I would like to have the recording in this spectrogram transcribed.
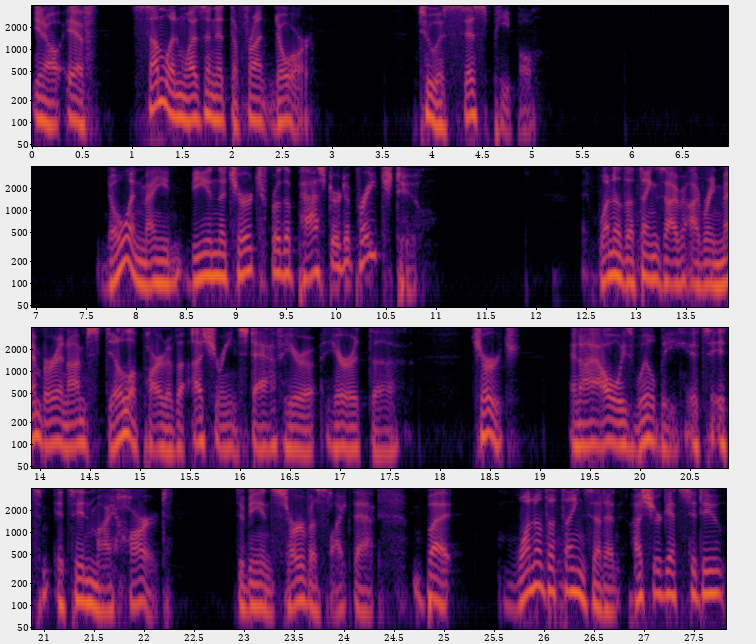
You know, if someone wasn't at the front door to assist people, no one may be in the church for the pastor to preach to. One of the things I, I remember, and I'm still a part of the ushering staff here here at the church, and I always will be. It's it's it's in my heart to be in service like that. But one of the things that an usher gets to do,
